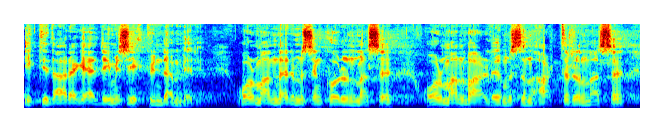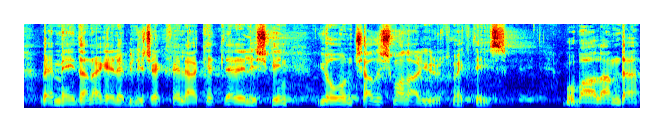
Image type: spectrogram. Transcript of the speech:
iktidara geldiğimiz ilk günden beri ormanlarımızın korunması, orman varlığımızın arttırılması ve meydana gelebilecek felaketlere ilişkin yoğun çalışmalar yürütmekteyiz. Bu bağlamda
